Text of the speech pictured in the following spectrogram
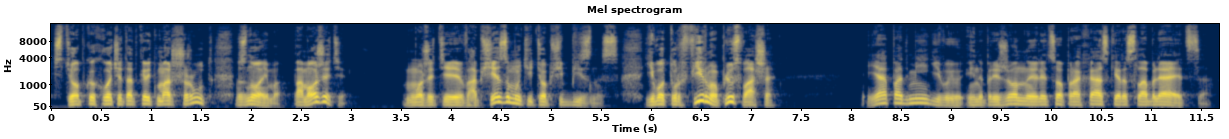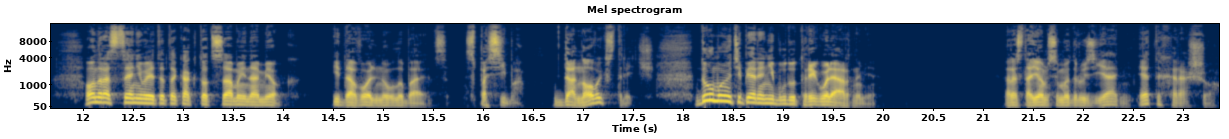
Степка хочет открыть маршрут в Зноймо. Поможете?» Можете вообще замутить общий бизнес. Его турфирма плюс ваша. Я подмигиваю, и напряженное лицо Прохаски расслабляется. Он расценивает это как тот самый намек и довольно улыбается. Спасибо. До новых встреч. Думаю, теперь они будут регулярными. Расстаемся мы друзьями. Это хорошо.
